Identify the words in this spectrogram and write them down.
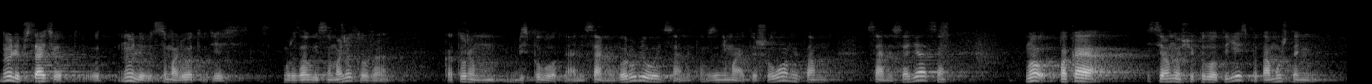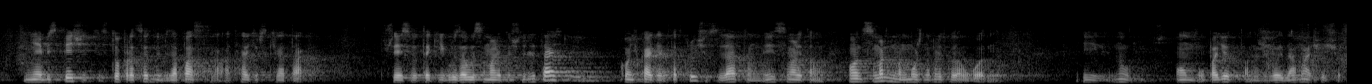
Ну или представьте, вот, вот, ну или вот самолет, вот есть грузовые самолеты уже, которые беспилотные. Они сами выруливают, сами там занимают эшелоны, там, сами садятся. Но пока все равно еще пилоты есть, потому что не обеспечить стопроцентную безопасность от хакерских атак. Что если вот такие грузовые самолеты начнут летать, какой-нибудь хакер подключится, да, потом, и самолет там, он самолет можно направить куда угодно. И, ну, он упадет там жилые дома, еще что-то.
